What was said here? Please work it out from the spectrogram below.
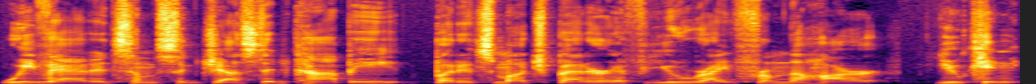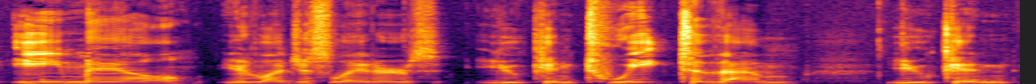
We've added some suggested copy, but it's much better if you write from the heart you can email your legislators, you can tweet to them, you can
